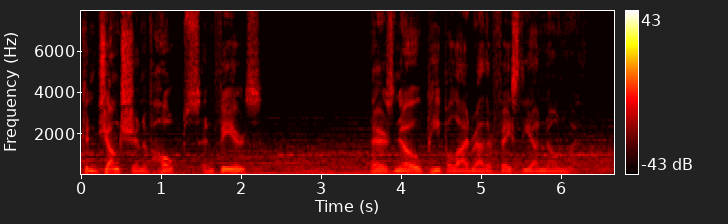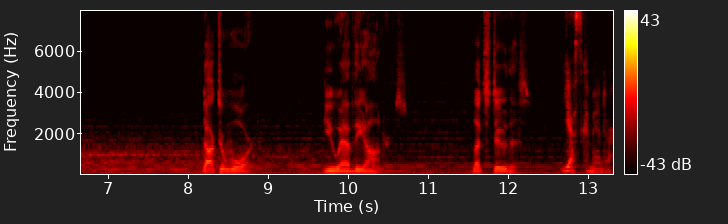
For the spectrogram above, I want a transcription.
conjunction of hopes and fears, there's no people I'd rather face the unknown with. Dr. Ward, you have the honors. Let's do this. Yes, Commander.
